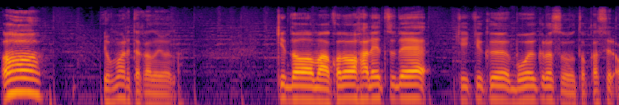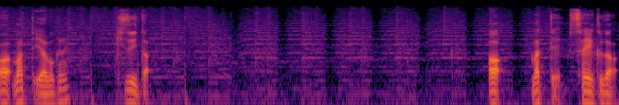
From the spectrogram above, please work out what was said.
ああ読まれたかのような。けどまあこの破裂で結局防衛クロスを溶かせる。あ待ってやばくね？気づいた。あ待って最悪だ。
